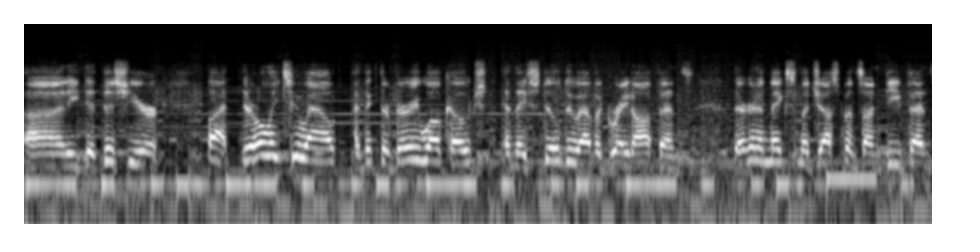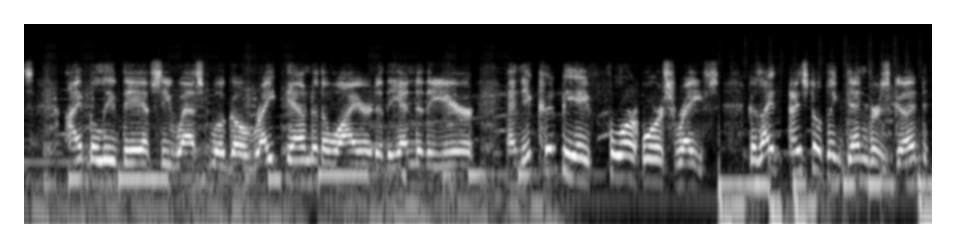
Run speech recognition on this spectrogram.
uh, and he did this year. But they're only two out. I think they're very well coached, and they still do have a great offense. They're going to make some adjustments on defense. I believe the AFC West will go right down to the wire to the end of the year, and it could be a four horse race because I, I still think Denver's good,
